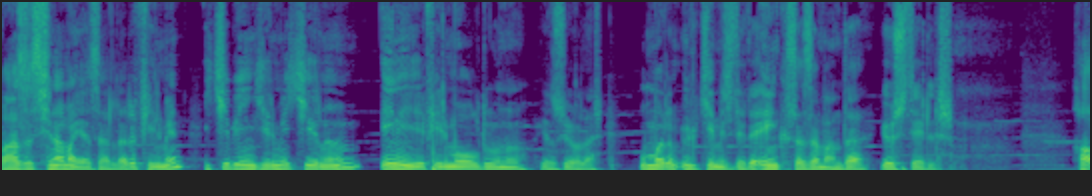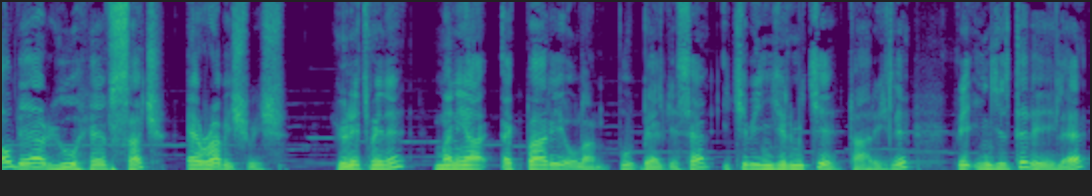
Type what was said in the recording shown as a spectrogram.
Bazı sinema yazarları filmin 2022 yılının en iyi filmi olduğunu yazıyorlar. Umarım ülkemizde de en kısa zamanda gösterilir. How Dare You Have Such a Rubbish Wish? Yönetmeni Mania Ekbari olan bu belgesel 2022 tarihli ve İngiltere ile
